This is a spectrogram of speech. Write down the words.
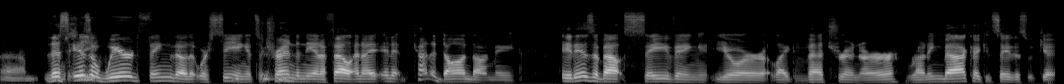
Um, This we'll is a weird thing though that we're seeing. It's a trend in the NFL, and I and it kind of dawned on me. It is about saving your like veteraner running back. I could say this with Gibson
